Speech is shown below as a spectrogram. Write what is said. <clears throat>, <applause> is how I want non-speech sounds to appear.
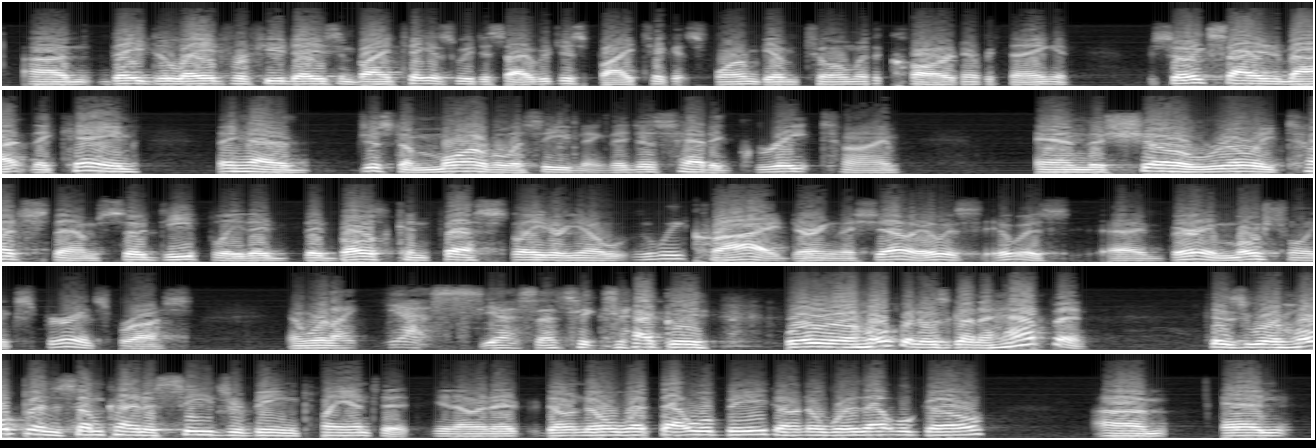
um, they delayed for a few days in buying tickets. We decided we'd just buy tickets for them, give them to them with a card and everything. And we're so excited about it. They came. They had just a marvelous evening. They just had a great time and the show really touched them so deeply. They they both confessed later, you know, we cried during the show. It was it was a very emotional experience for us, and we're like, yes, yes, that's <laughs> exactly what we were hoping was going to happen, because we're hoping some kind of seeds are being planted, you know, and I don't know what that will be, don't know where that will go, um, and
